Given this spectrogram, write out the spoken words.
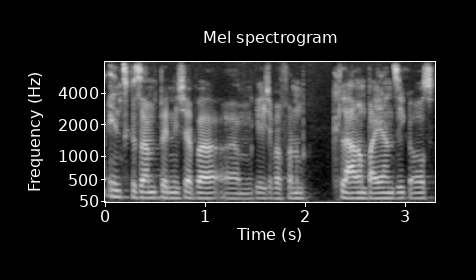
Insgesamt bin ich aber, ähm, gehe ich aber von einem klaren Bayern-Sieg aus,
